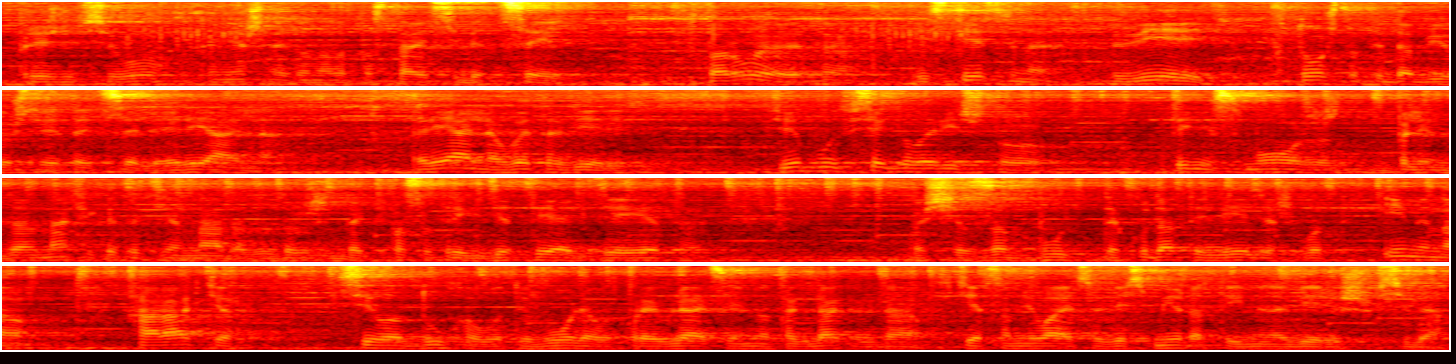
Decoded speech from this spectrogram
то прежде всего, конечно, это надо поставить себе цель. Второе – это, естественно, верить в то, что ты добьешься этой цели, реально. Реально в это верить. Тебе будут все говорить, что ты не сможешь, блин, да нафиг это тебе надо, да, дружить, да посмотри, где ты, а где это. Вообще забудь, да куда ты лезешь. Вот именно характер, сила духа вот и воля вот проявляется именно тогда, когда в тебе сомневается весь мир, а ты именно веришь в себя.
